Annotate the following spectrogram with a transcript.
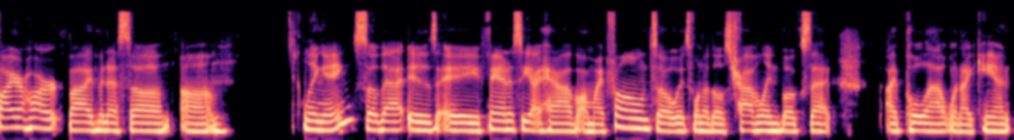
Fireheart by Vanessa um, Linging. So that is a fantasy I have on my phone. So it's one of those traveling books that I pull out when I can't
